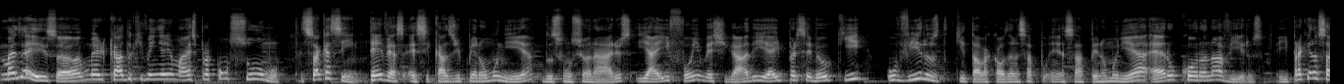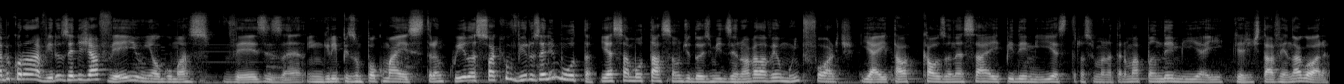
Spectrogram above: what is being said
Mas é isso, é um mercado que vende animais para consumo. Só que assim, teve esse caso de pneumonia dos funcionários e aí foi investigado e aí percebeu que O vírus que estava causando essa, essa pneumonia era o coronavírus. E para quem não sabe, o coronavírus ele já veio em algumas vezes, né, em gripes um pouco mais tranquilas, só que o vírus ele muta. E essa mutação de 2019 ela veio muito forte. E aí tá causando essa epidemia, se transformando até numa pandemia aí, que a gente tá vendo agora.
